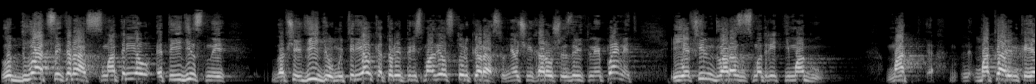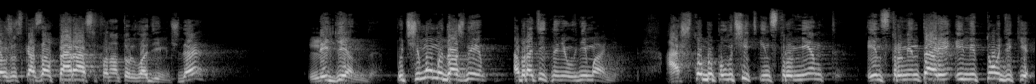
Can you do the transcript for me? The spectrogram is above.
Вот 20 раз смотрел, это единственный вообще видеоматериал, который пересмотрел столько раз. У меня очень хорошая зрительная память, и я фильм два раза смотреть не могу. Мак... Макаренко, я уже сказал, Тарасов Анатолий Владимирович, да? Легенда. Почему мы должны обратить на него внимание? А чтобы получить инструменты, инструментарии и методики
